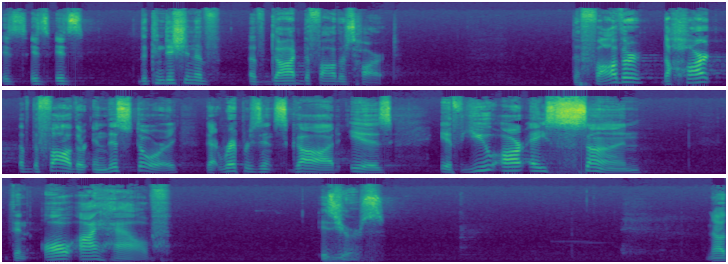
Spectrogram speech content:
is, is, is the condition of, of God the Father's heart. The Father, the heart of the Father in this story that represents God is if you are a son, then all I have is yours. Now,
